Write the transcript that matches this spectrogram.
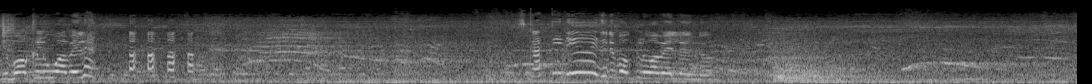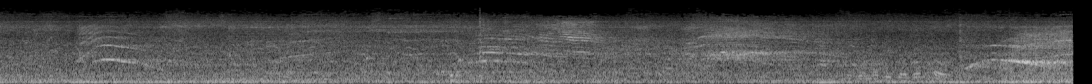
Dia bawa keluar balon Sekati dia je dia bawa keluar balon tu. ちょっと。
